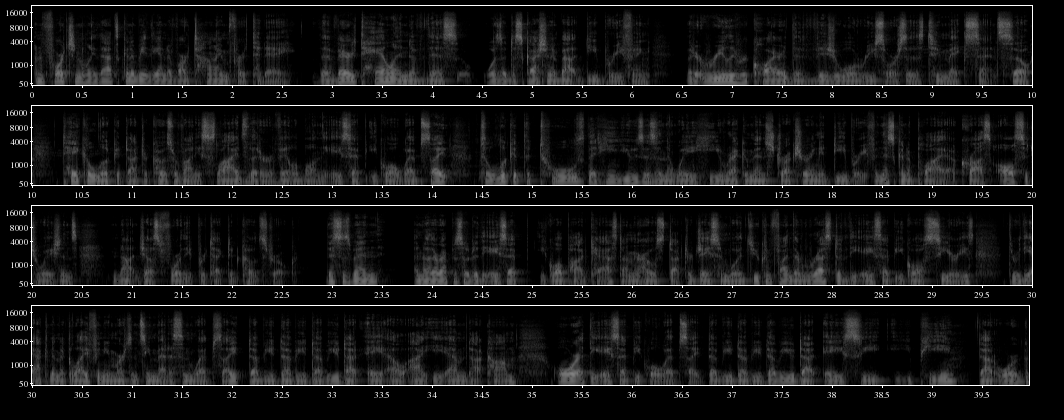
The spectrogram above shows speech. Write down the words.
Unfortunately, that's going to be the end of our time for today. The very tail end of this was a discussion about debriefing but it really required the visual resources to make sense. So take a look at Dr. Khosravani's slides that are available on the ACEP Equal website to look at the tools that he uses and the way he recommends structuring a debrief. And this can apply across all situations, not just for the protected code stroke. This has been another episode of the ACEP Equal podcast. I'm your host, Dr. Jason Woods. You can find the rest of the ACEP Equal series through the Academic Life and Emergency Medicine website, www.aliem.com, or at the ACEP Equal website, www.acep.org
